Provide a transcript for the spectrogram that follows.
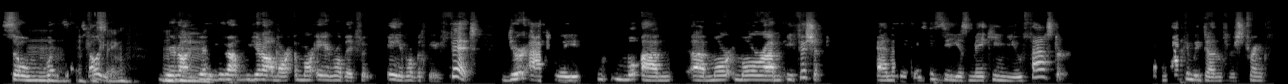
So mm, what does that tell you? You're mm-hmm. not you're, not you're not more more aerobic aerobically fit. You're actually um, uh, more more um, efficient, and the efficiency is making you faster. And that can be done through strength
